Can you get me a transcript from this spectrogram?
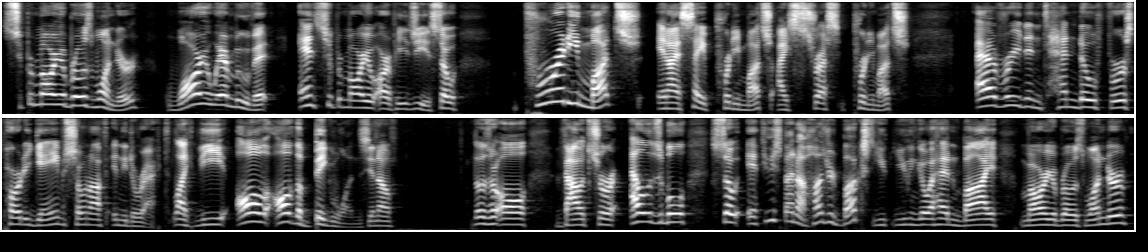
super mario bros wonder WarioWare Move It, and Super Mario RPG. So pretty much, and I say pretty much, I stress pretty much, every Nintendo first party game shown off in the direct. Like the all all the big ones, you know. Those are all voucher eligible. So if you spend a hundred bucks, you, you can go ahead and buy Mario Bros. Wonder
